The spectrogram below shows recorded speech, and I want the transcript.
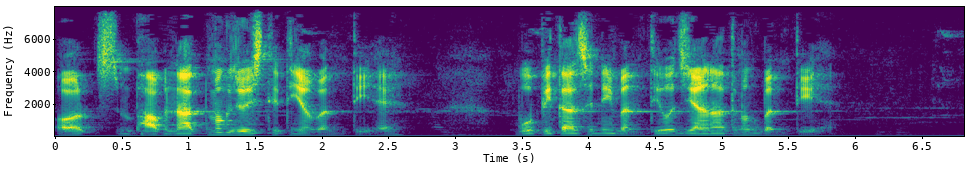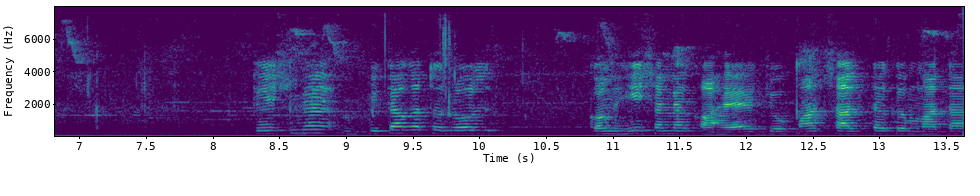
और भावनात्मक जो स्थितियाँ बनती है, वो पिता से नहीं बनती, वो ज्ञानात्मक बनती है। तो इसमें पिता का तो रोल कम ही समय का है जो पाँच साल तक माता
